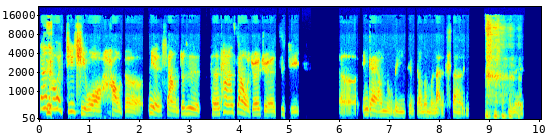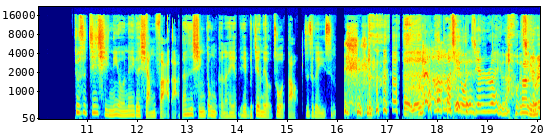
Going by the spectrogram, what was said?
但是他会激起我好的面向，就是可能看他这样，我就会觉得自己呃应该要努力一点，不要那么懒散。对。就是激起你有那个想法啦，但是行动可能也也不见得有做到，是这个意思吗？对对对，对不起，我尖锐了。那你会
